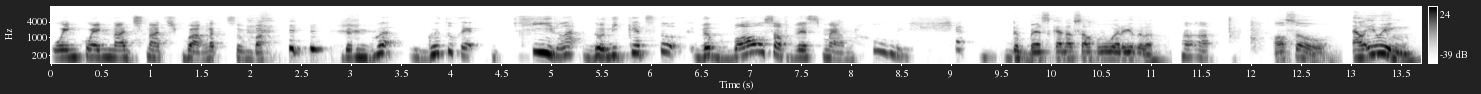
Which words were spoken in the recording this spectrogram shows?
wink-wink nudge-nudge banget sumpah. Dan gue gue tuh kayak gila Donny Cates tuh the balls of this man. Holy shit. The best kind of self-aware gitu loh. Heeh. Also, L. Ewing.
